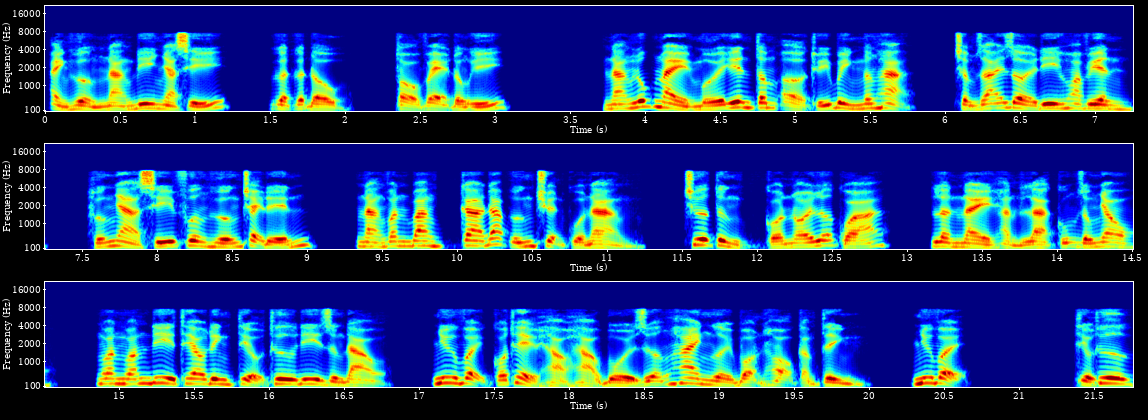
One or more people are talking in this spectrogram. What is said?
ảnh hưởng nàng đi nhà xí, gật gật đầu, tỏ vẻ đồng ý. Nàng lúc này mới yên tâm ở Thúy Bình nâng hạ, chậm rãi rời đi hoa viên, hướng nhà sĩ phương hướng chạy đến, nàng văn băng ca đáp ứng chuyện của nàng, chưa từng có nói lỡ quá, lần này hẳn là cũng giống nhau, ngoan ngoãn đi theo đinh tiểu thư đi rừng đào, như vậy có thể hảo hảo bồi dưỡng hai người bọn họ cảm tình, như vậy. Tiểu thư,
